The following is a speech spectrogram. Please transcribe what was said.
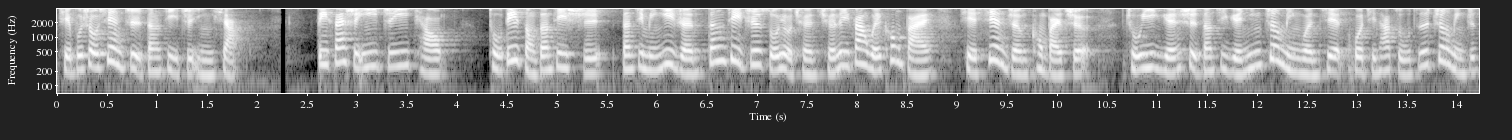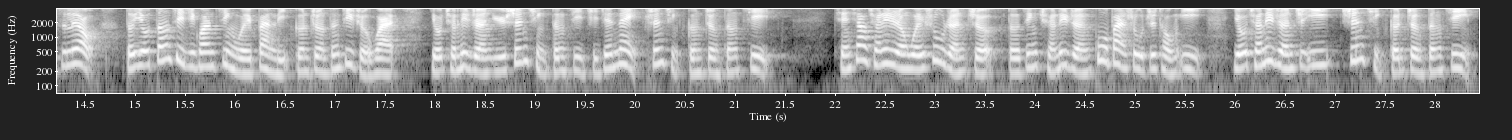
且不受限制登记之影响。第三十一之一条，土地总登记时，登记名义人登记之所有权权利范围空白，且现人空白者。除依原始登记原因证明文件或其他足资证明之资料，得由登记机关径为办理更正登记者外，由权利人于申请登记期间内申请更正登记。前项权利人为数人者，得经权利人过半数之同意，由权利人之一申请更正登记。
